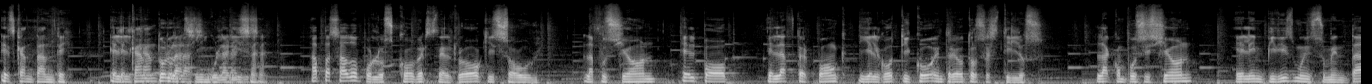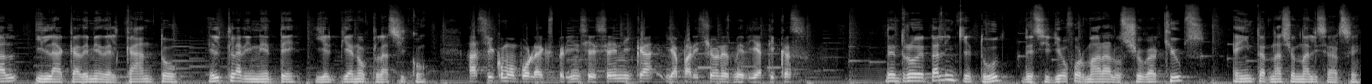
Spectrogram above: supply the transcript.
Es cantante. El, canto, la singulariza. Ha pasado por los covers del rock y soul, la fusión, el pop, el afterpunk y el gótico, entre otros estilos. La composición, el empirismo instrumental y la academia del canto, el clarinete y el piano clásico, así como por la experiencia escénica y apariciones mediáticas. Dentro de tal inquietud, decidió formar a los Sugar Cubes e internacionalizarse.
